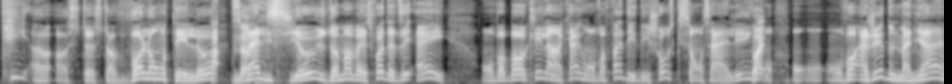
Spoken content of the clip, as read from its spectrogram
qui a, a cette, cette volonté-là, Ah, malicieuse, de mauvaise foi, de dire, hey, on va bâcler l'enquête, on va faire des, des choses qui sont ligne, Ouais. on, on- on- on va agir d'une manière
